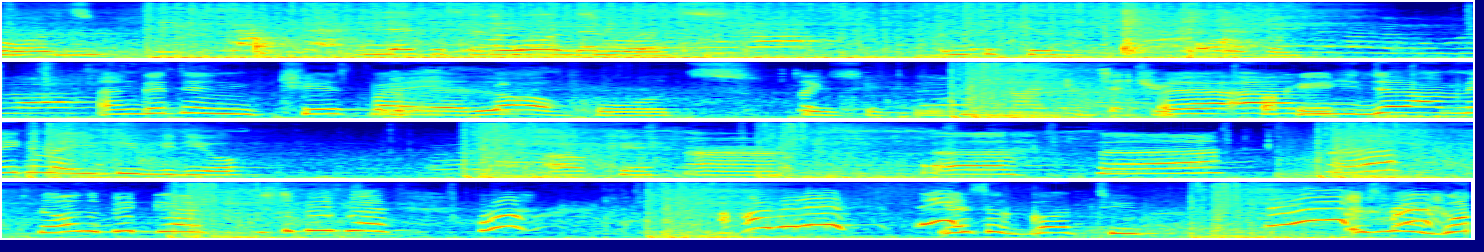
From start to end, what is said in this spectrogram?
hordes. Let's just There's kill hordes hordes. need to kill all of them. I'm getting chased by a lot of hordes, like- basically. 19th century. Uh, um, okay. you did- I'm making a YouTube video. Okay. Uh. Uh. Uh. uh no, the big guy. It's the big guy. Ah! I can't believe. Yes, I got to. Ismail, go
